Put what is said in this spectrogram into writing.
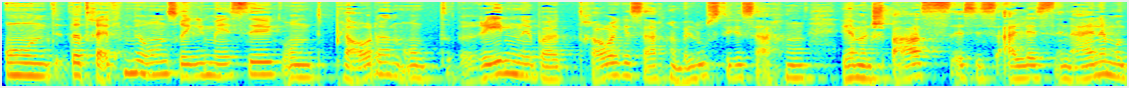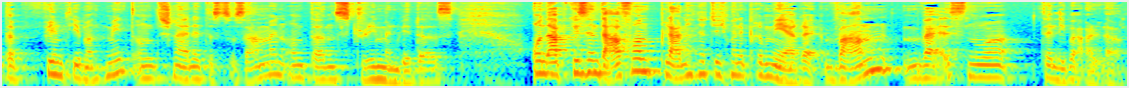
Und da treffen wir uns regelmäßig und plaudern und reden über traurige Sachen, über lustige Sachen. Wir haben einen Spaß, es ist alles in einem und da filmt jemand mit und schneidet das zusammen und dann streamen wir das. Und abgesehen davon plane ich natürlich meine Premiere. Wann, weiß nur der liebe Allah.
